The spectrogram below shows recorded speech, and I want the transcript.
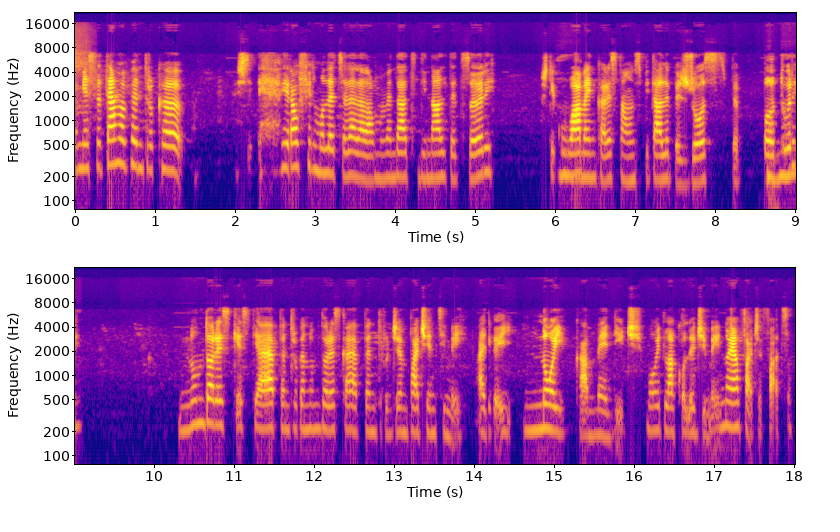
Îmi este teamă pentru că știi, erau filmulețele alea la un moment dat din alte țări, știi, cu mm. oameni care stau în spitale pe jos, pe pături. Mm-hmm. Nu-mi doresc chestia aia pentru că nu-mi doresc aia pentru gen pacienții mei. Adică noi, ca medici, mă uit la colegii mei, noi am face față.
